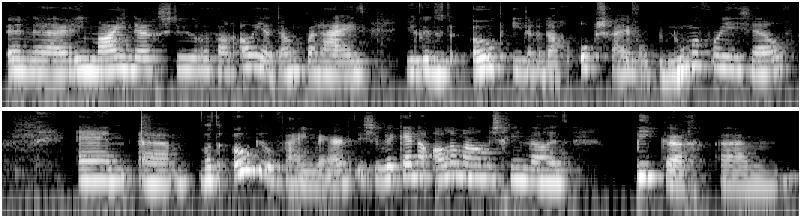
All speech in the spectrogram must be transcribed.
Een uh, reminder sturen van, oh ja, dankbaarheid. Je kunt het ook iedere dag opschrijven of benoemen voor jezelf. En um, wat ook heel fijn werkt, is we kennen allemaal misschien wel het pieker. Um,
